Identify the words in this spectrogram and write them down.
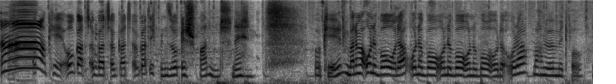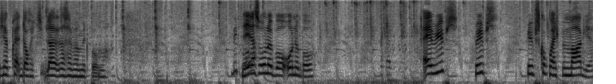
Ah, okay. Oh Gott, oh Gott, oh Gott, oh Gott. Ich bin so gespannt. Ne? Okay. Warte mal, ohne Bow, oder? Ohne Bow, ohne Bow, ohne Bow, oder? Oder? Machen wir mit Bow. Ich habe kein. Doch, ich la- lass einfach mit Bow machen. Mit Nee, das ohne Bow, ohne Bow. Ey, Reeps, Reeps, Reeps, guck mal, ich bin Magier.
